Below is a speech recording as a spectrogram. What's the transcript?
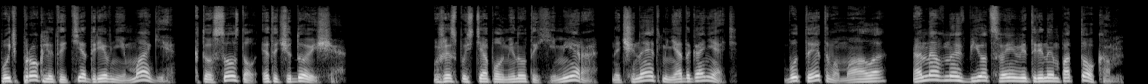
Путь прокляты те древние маги, кто создал это чудовище. Уже спустя полминуты Химера начинает меня догонять. Будто этого мало, она вновь бьет своим ветряным потоком,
